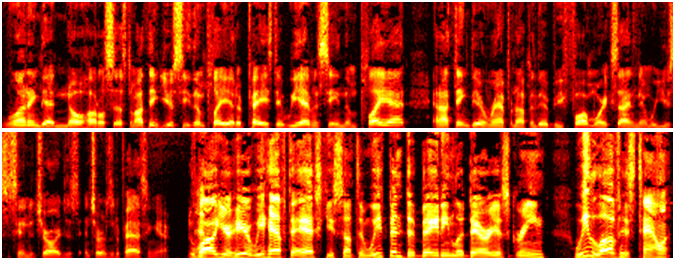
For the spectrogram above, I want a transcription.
running that no huddle system. I think you'll see them play at a pace that we haven't seen them play at, and I think they're ramping up, and they'll be far more exciting than we're used to seeing the Chargers in terms of the passing game. While you're here, we have to ask you something. We've been debating Ladarius Green. We love his talent,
